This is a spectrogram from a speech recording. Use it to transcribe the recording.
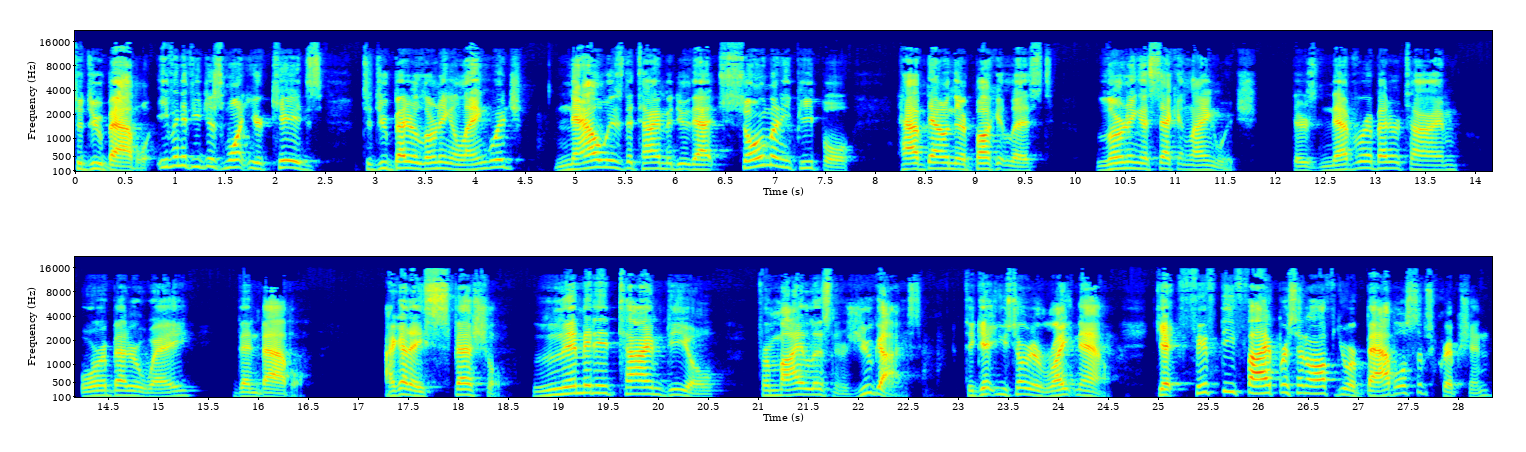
to do Babbel. Even if you just want your kids to do better learning a language, now is the time to do that. So many people have down their bucket list learning a second language. There's never a better time or a better way than Babbel. I got a special limited time deal for my listeners, you guys, to get you started right now. Get 55% off your Babbel subscription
